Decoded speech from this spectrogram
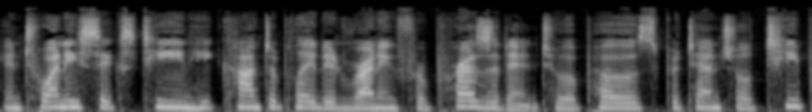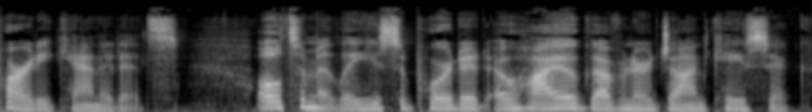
In 2016, he contemplated running for president to oppose potential Tea Party candidates. Ultimately, he supported Ohio Governor John Kasich.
